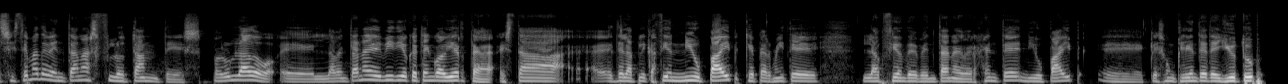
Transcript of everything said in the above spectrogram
sistema de ventanas flotantes. Por un lado, eh, la ventana de vídeo que tengo abierta está es de la aplicación NewPipe que permite la opción de ventana emergente, NewPipe, eh, que es un cliente de YouTube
